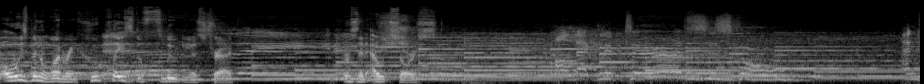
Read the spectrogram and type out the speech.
I've always been wondering who plays the flute in this track. Or is it outsourced? All that glitters is gold, and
